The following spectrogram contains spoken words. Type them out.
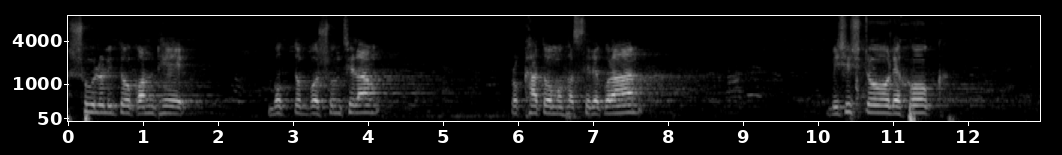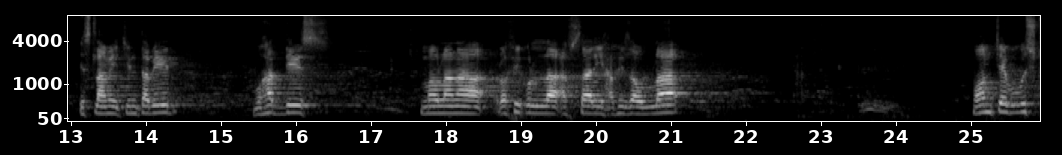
সুললিত কণ্ঠে বক্তব্য শুনছিলাম প্রখ্যাত মুফাসিরে কোরআন, বিশিষ্ট লেখক, ইসলামী চিন্তাবিদ, মুহাদ্দিস মৌলানা রফিকুল্লাহ আফসারি হাফিজাউল্লাহ, মঞ্চে উপবিষ্ট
